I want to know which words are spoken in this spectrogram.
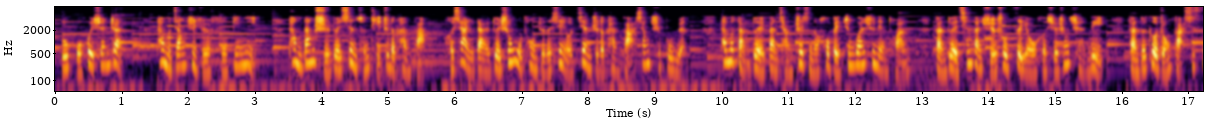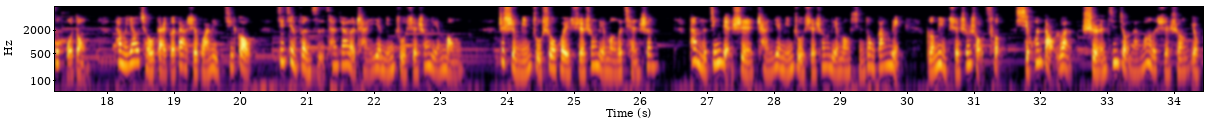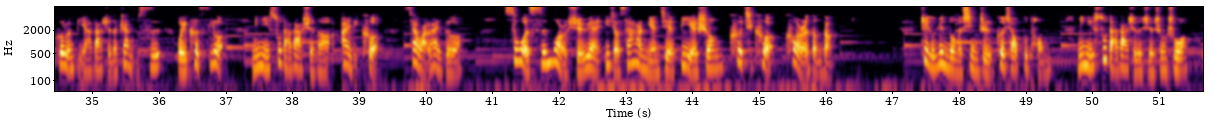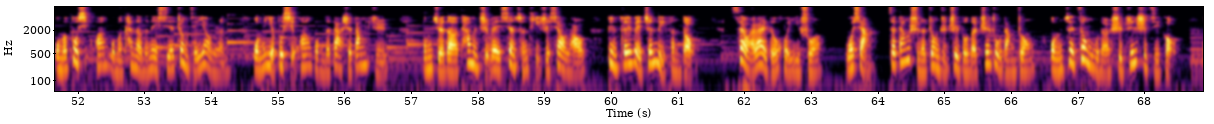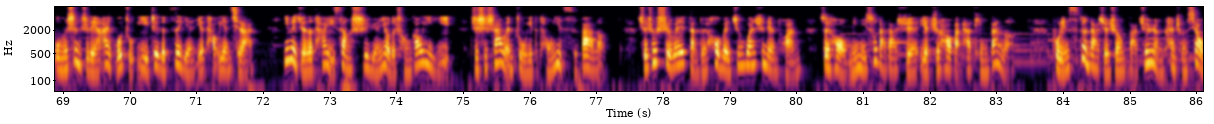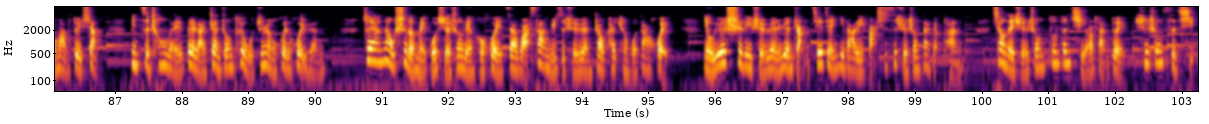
如国会宣战，他们将拒绝服兵役。他们当时对现存体制的看法和下一代对深恶痛绝的现有建制的看法相去不远。他们反对办强制性的后备军官训练团，反对侵犯学术自由和学生权利，反对各种法西斯活动。他们要求改革大学管理机构。激进分子参加了产业民主学生联盟，这是民主社会学生联盟的前身。他们的经典是《产业民主学生联盟行动纲领》《革命学生手册》。喜欢捣乱、使人经久难忘的学生有哥伦比亚大学的詹姆斯·维克斯勒、明尼苏达大学的艾里克·塞瓦赖德、斯沃斯莫尔学院1932年届毕业生克契克·克尔等等。这个运动的性质各校不同。明尼苏达大学的学生说：“我们不喜欢我们看到的那些政界要人。”我们也不喜欢我们的大学当局，我们觉得他们只为现存体制效劳，并非为真理奋斗。塞瓦赖德回忆说：“我想，在当时的政治制度的支柱当中，我们最憎恶的是军事机构。我们甚至连‘爱国主义’这个字眼也讨厌起来，因为觉得它已丧失原有的崇高意义，只是沙文主义的同义词罢了。”学生示威反对后备军官训练团，最后明尼苏达大学也只好把它停办了。普林斯顿大学生把军人看成笑骂的对象，并自称为未来战争退伍军人会的会员。最爱闹事的美国学生联合会在瓦萨女子学院召开全国大会，纽约市立学院院长接见意大利法西斯学生代表团，校内学生纷纷起而反对，嘘声四起。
